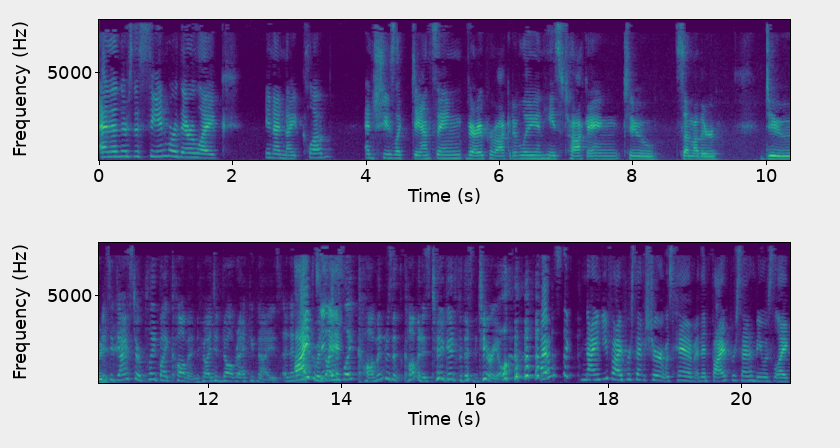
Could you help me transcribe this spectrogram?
and then there's this scene where they're like in a nightclub and she's like dancing very provocatively and he's talking to some other dude. It's a gangster played by Common, who I did not recognize. And then I afterwards, did. I was like, Common? Was it Common is too good for this material. I was like 95% sure it was him, and then 5% of me was like,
